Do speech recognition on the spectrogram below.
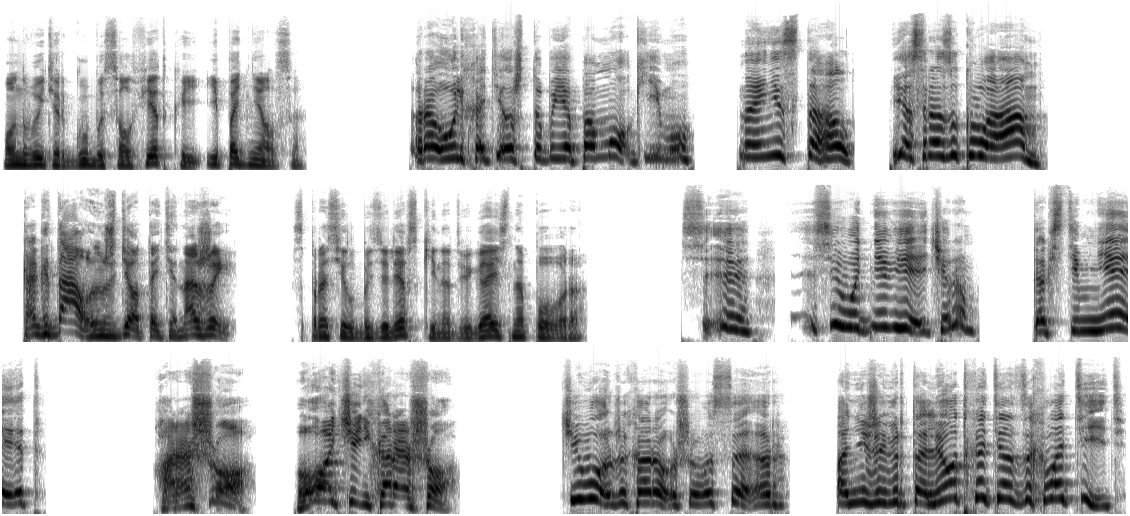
Он вытер губы салфеткой и поднялся. «Рауль хотел, чтобы я помог ему, но я не стал. Я сразу к вам!» «Когда он ждет эти ножи?» – спросил Базилевский, надвигаясь на повара. С «Сегодня вечером, как стемнеет». «Хорошо, очень хорошо!» «Чего же хорошего, сэр? Они же вертолет хотят захватить!»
